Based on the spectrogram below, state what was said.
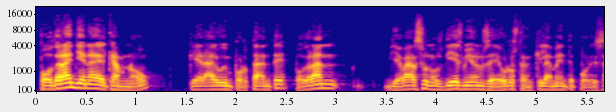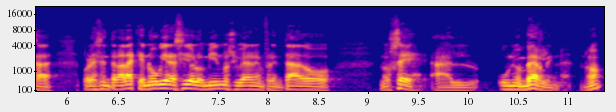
podrán llenar el Camp Nou, que era algo importante, podrán llevarse unos 10 millones de euros tranquilamente por esa, por esa entrada, que no hubiera sido lo mismo si hubieran enfrentado, no sé, al Union Berlin, ¿no?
